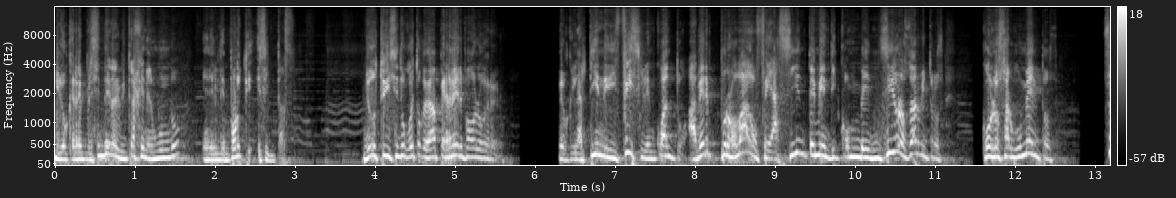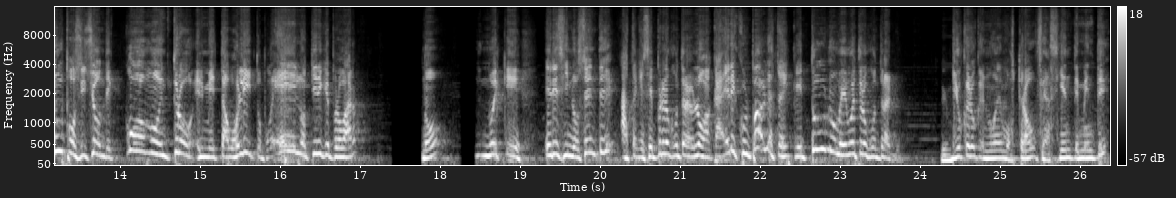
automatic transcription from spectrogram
Y lo que representa el arbitraje en el mundo, en el deporte, es el TAS. Yo no estoy diciendo con esto que va a perder Pablo Guerrero, pero que la tiene difícil en cuanto a haber probado fehacientemente y convencido a los árbitros con los argumentos su posición de cómo entró el metabolito, pues él lo tiene que probar, ¿no? No es que eres inocente hasta que se pruebe lo contrario, no, acá eres culpable hasta que tú no me demuestres lo contrario. Yo creo que no ha demostrado fehacientemente,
